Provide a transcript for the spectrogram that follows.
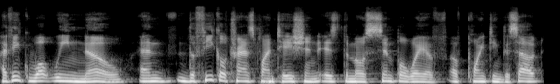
I think what we know and the fecal transplantation is the most simple way of of pointing this out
